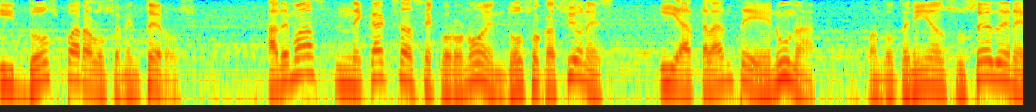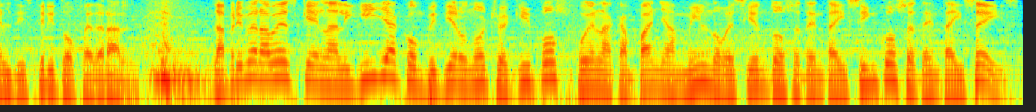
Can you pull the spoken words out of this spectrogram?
y 2 para los Cementeros. Además, Necaxa se coronó en dos ocasiones y Atlante en una, cuando tenían su sede en el Distrito Federal. La primera vez que en la liguilla compitieron ocho equipos fue en la campaña 1975-76.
